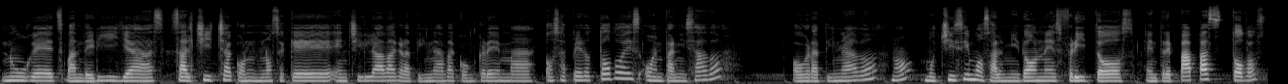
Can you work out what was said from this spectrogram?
nuggets, banderillas, salchicha con no sé qué, enchilada gratinada con crema. O sea, pero todo es o empanizado o gratinado, ¿no? Muchísimos almidones fritos, entre papas, todos,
